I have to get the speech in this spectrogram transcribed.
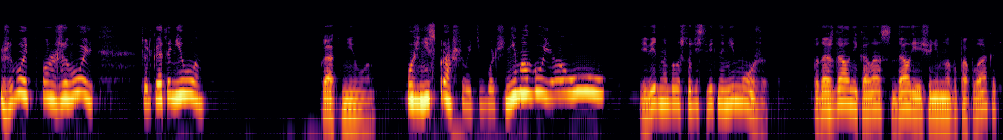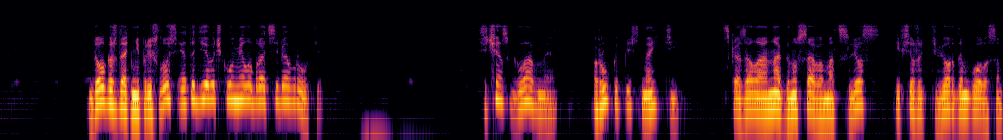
«Живой он живой, только это не он». «Как не он?» «Ой, не спрашивайте больше, не могу я, у, -у, -у и видно было, что действительно не может. Подождал Николас, дал ей еще немного поплакать. Долго ждать не пришлось, эта девочка умела брать себя в руки. «Сейчас главное — рукопись найти», — сказала она гнусавым от слез и все же твердым голосом.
